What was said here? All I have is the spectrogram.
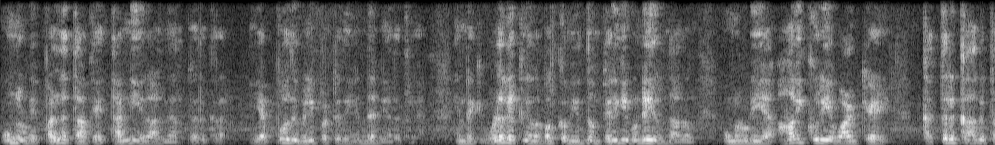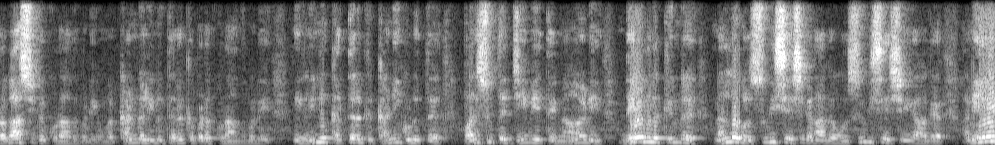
உங்களுடைய பள்ளத்தாக்கை தண்ணீரால் நிரப்ப இருக்கிறார். எப்போது வெளிப்பட்டது எந்த நேரத்தில்? இன்றைக்கு உலகத்தில் ஒரு பக்கம் யுத்தம் பெருகி கொண்டே இருந்தாலும் உங்களுடைய ஆவிக்குரிய வாழ்க்கை கத்தருக்காக பிரகாசிக்க கூடாதபடி உங்கள் கண்கள் இன்னும் திறக்கப்படக்கூடாதபடி நீங்கள் இன்னும் கத்தருக்கு கனி கொடுத்து பரிசுத்த ஜீவியத்தை நாடி தேவனுக்கென்று நல்ல ஒரு சுவிசேஷகனாக ஒரு சுவிசேஷியாக அநேக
